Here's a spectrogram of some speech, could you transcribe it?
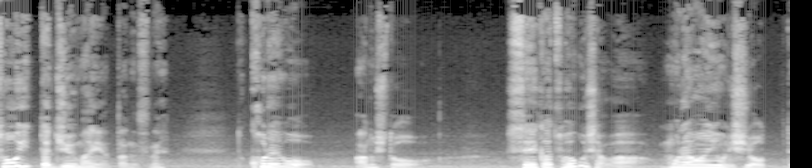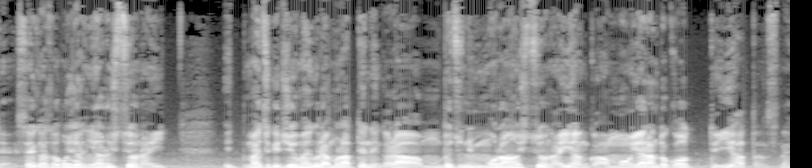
そういった10万円やったんですね。これを、あの人、生活保護者はもらわんようにしようって、生活保護者にやる必要ない。毎月10万円ぐらいもらってんねんから、もう別にもらう必要ないやんか。もうやらんとこって言い張ったんですね。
